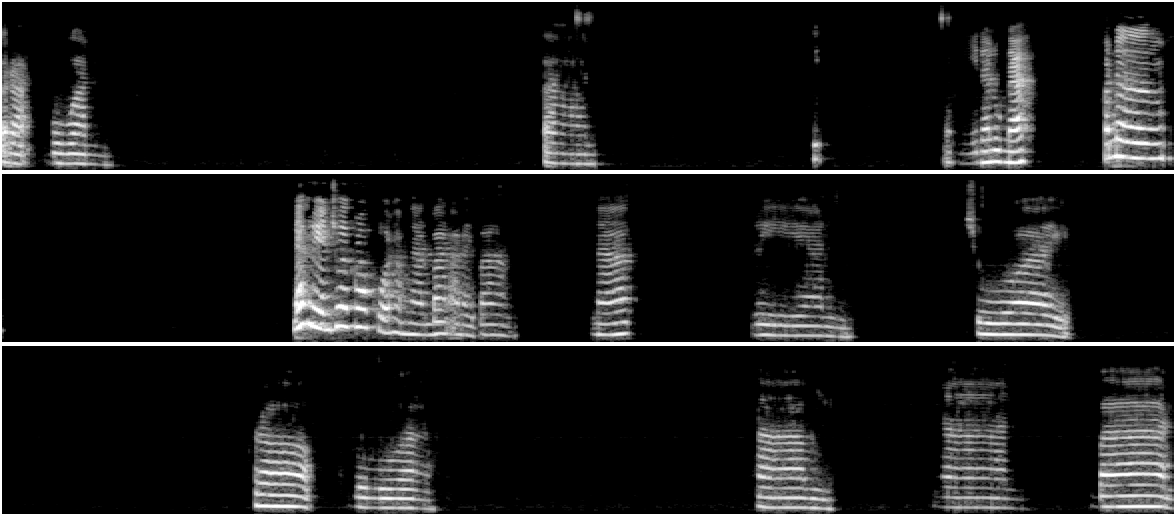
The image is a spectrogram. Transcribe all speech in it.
กระบวน การคิดแบบนี้นะลูกนะ ข้อหนึ่งนักเรียนช่วยครอบครัวทำงานบ้านอะไรบ้าง นักเรียน ช่วย ครอบครัวทำงาน บ้าน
